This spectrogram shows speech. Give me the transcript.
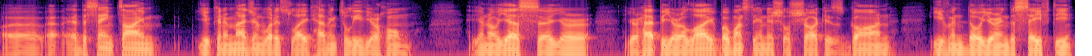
Uh, at the same time, you can imagine what it's like having to leave your home. You know, yes, uh, you're you're happy you're alive, but once the initial shock is gone, even though you're in the safety,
